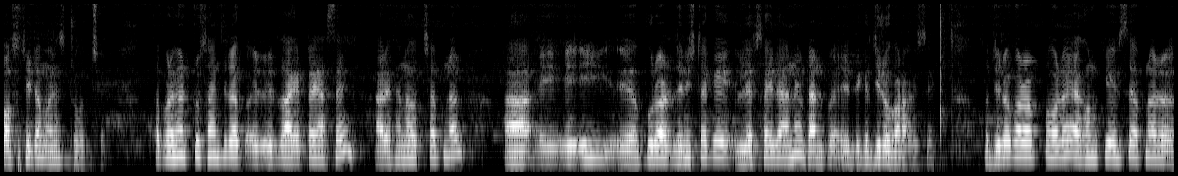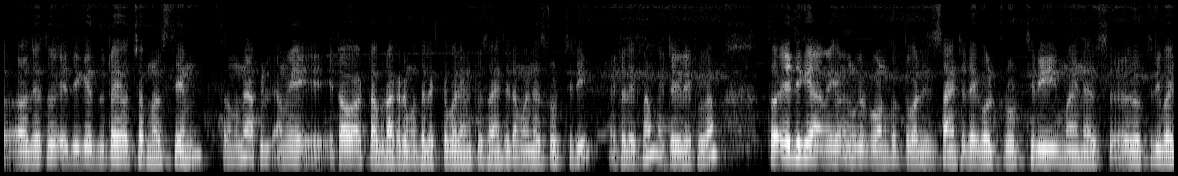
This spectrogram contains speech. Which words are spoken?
কস থিটা মাইনাস টু হচ্ছে। তারপর এখানে টু সাইন থিটা আগেরটাই আছে, আর এখানে হচ্ছে আপনার এই এই পুরো জিনিসটাকে লেফট সাইডে আনে, ডান এদিকে জিরো করা হয়েছে। তো জিরো করার পরে এখন কি হয়েছে? আপনার যেহেতু এদিকে দুটাই হচ্ছে আপনার সেম তার মানে আপনি, আমি এটাও একটা ব্রাকেটের মধ্যে লিখতে পারি। আমি two sine theta minus root three এটা লিখলাম, এটাই লিখলাম। তো এদিকে আমি এখানে প্রমাণ করতে পারি যে sine theta equal root three minus root three by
